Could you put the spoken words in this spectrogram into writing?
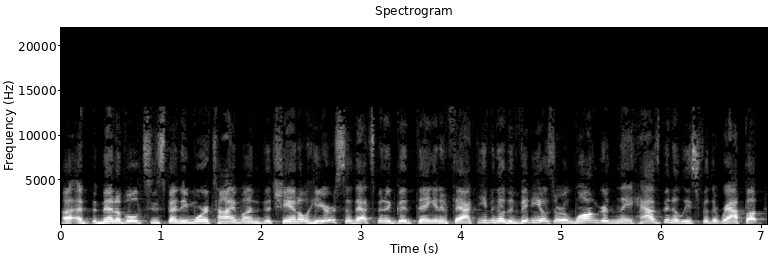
uh, amenable to spending more time on the channel here. So that's been a good thing. And in fact, even though the videos are longer than they have been, at least for the wrap up.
